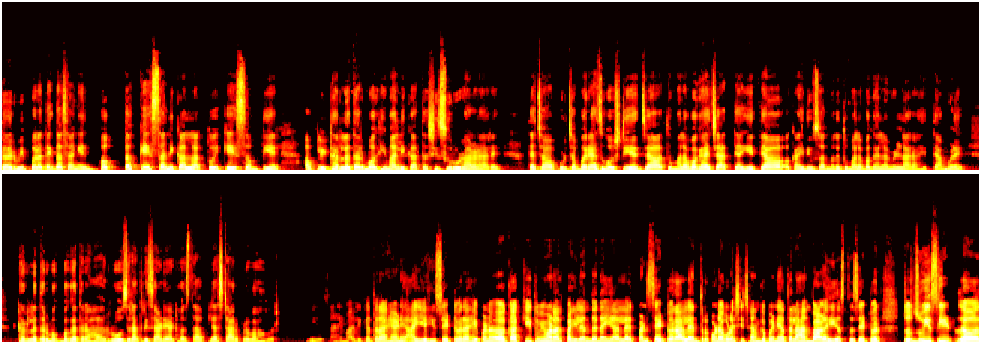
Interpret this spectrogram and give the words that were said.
तर मी परत एकदा सांगेन फक्त केसचा निकाल लागतोय केस संपतीये. आपली ठरलं तर मग ही मालिका तशी सुरू राहणार आहे. त्याच्या पुढच्या बऱ्याच गोष्टी आहेत ज्या तुम्हाला बघायच्या आहेत. त्या येत्या काही दिवसांमध्ये तुम्हाला बघायला मिळणार आहेत. त्यामुळे ठरलं तर मग बघत राहा रोज रात्री साडेआठ वाजता आपल्या स्टार प्रवाहावर. येस आणि मालिका तर आहे आणि आईही सेटवर आहे. पण अ, काकी तुम्ही म्हणाल पहिल्यांदा नाही आलायत पण सेटवर आल्यानंतर कोणाकोणाशी छान गप्पा आता लहान बाळही असतं सेटवर. तो जुई सीन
